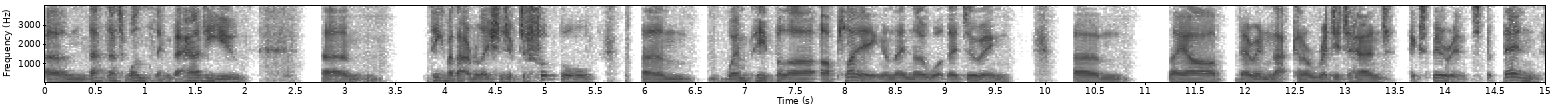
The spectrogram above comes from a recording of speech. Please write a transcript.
Um, that that's one thing, but how do you um, think about that relationship to football um, when people are are playing and they know what they're doing? Um, they are they're in that kind of ready to hand experience. But then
